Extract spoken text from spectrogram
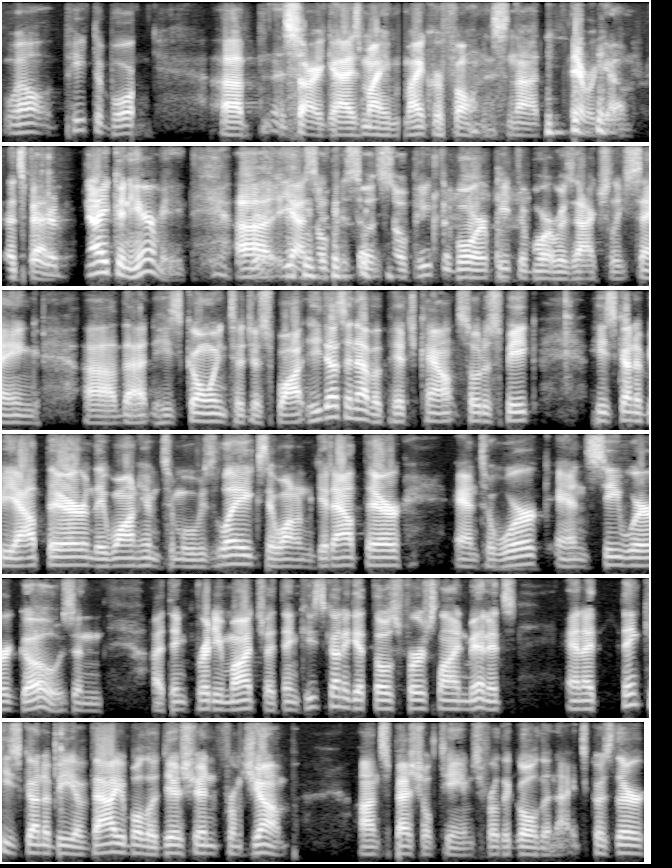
Well, Pete DeBoer. Uh, sorry, guys, my microphone is not. There we go. That's better. Now you can hear me. Uh, yeah. So, so, so Pete DeBoer, Pete DeBoer was actually saying uh, that he's going to just watch. He doesn't have a pitch count, so to speak. He's going to be out there, and they want him to move his legs. They want him to get out there and to work and see where it goes. And I think pretty much, I think he's going to get those first line minutes, and I think he's going to be a valuable addition from jump on special teams for the Golden Knights because their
